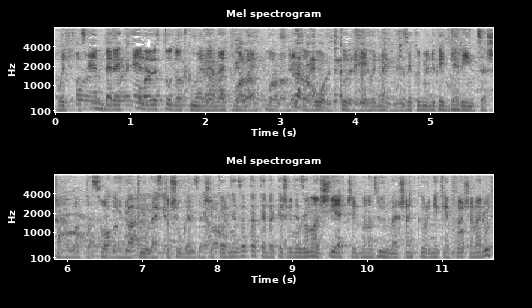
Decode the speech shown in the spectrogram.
hogy az emberek előtt oda küldjenek vala, valamit a hold köré, hogy megnézzék, hogy mondjuk egy gerinces állat az hogy éli túl ezt a sugárzási környezetet. Érdekes, hogy ez a nagy sietségben az űrverseny környékén föl sem merült.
